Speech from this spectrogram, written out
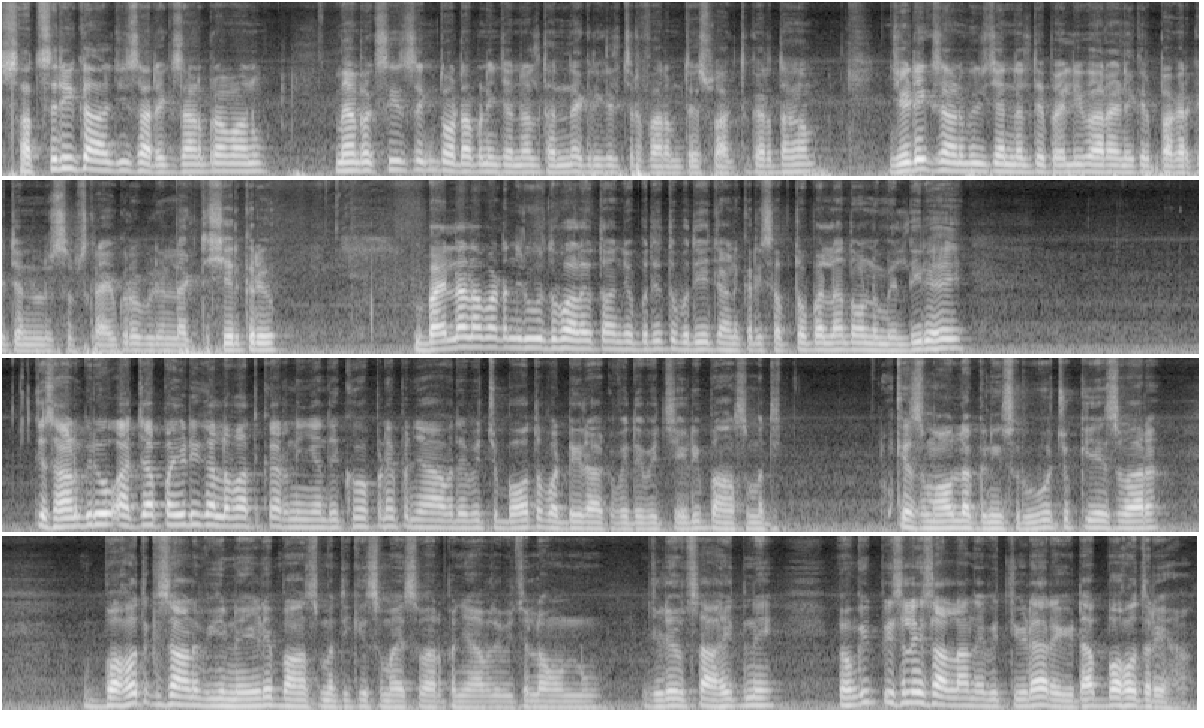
ਸਤਿ ਸ੍ਰੀ ਅਕਾਲ ਜੀ ਸਾਰੇ ਕਿਸਾਨ ਭਰਾਵਾਂ ਨੂੰ। ਮੈਂ ਬਖਸ਼ੀਰ ਸਿੰਘ, ਤੁਹਾਡਾ ਆਪਣੇ ਚੈਨਲ ਥਨ ਐਗਰੀਕਲਚਰ ਫਾਰਮ ਤੇ ਸਵਾਗਤ ਕਰਦਾ ਹਾਂ। ਜਿਹੜੇ ਕਿਸਾਨ ਵੀਰ ਚੈਨਲ ਤੇ ਪਹਿਲੀ ਵਾਰ ਆਏ ਨੇ, ਕਿਰਪਾ ਕਰਕੇ ਚੈਨਲ ਨੂੰ ਸਬਸਕ੍ਰਾਈਬ ਕਰੋ, ਵੀਡੀਓ ਨੂੰ ਲਾਈਕ ਤੇ ਸ਼ੇਅਰ ਕਰਿਓ। ਬੈਲ ਵਾਲਾ ਬਟਨ ਜ਼ਰੂਰ ਦਬਾ ਲਿਓ ਤਾਂ ਜੋ ਵਧੀਆ ਤੋਂ ਵਧੀਆ ਜਾਣਕਾਰੀ ਸਭ ਤੋਂ ਪਹਿਲਾਂ ਤੁਹਾਨੂੰ ਮਿਲਦੀ ਰਹੇ। ਕਿਸਾਨ ਵੀਰੋ, ਅੱਜ ਆਪਾਂ ਜਿਹੜੀ ਗੱਲਬਾਤ ਕਰਨੀ ਆ, ਦੇਖੋ ਆਪਣੇ ਪੰਜਾਬ ਦੇ ਵਿੱਚ ਬਹੁਤ ਵੱਡੇ ਰਕਬੇ ਦੇ ਵਿੱਚ ਜਿਹੜੀ ਬਾਂਸਮਤੀ ਕਿਸਮਾਂ ਉਹ ਲੱਗਣੀ ਸ਼ੁਰੂ ਹੋ ਚੁੱਕੀ ਹੈ ਇਸ ਵਾਰ। ਬਹੁਤ ਕਿਸਾਨ ਵੀਰ ਨੇ ਜਿਹੜੇ ਬਾਸਮਤੀ ਕਿਸਮਾਂ ਇਸ ਵਾਰ ਪੰਜਾਬ ਦੇ ਵਿੱਚ ਲਾਉਣ ਨੂੰ, ਜਿਹੜੇ ਉਤਸ਼ਾਹਿਤ ਨੇ। ਕਿਉਂਕਿ ਪਿਛਲੇ ਸਾਲਾਂ ਦੇ ਵਿੱਚ ਜਿਹੜਾ ਰੇਟ ਆ ਬਹੁਤ ਰਿਹਾ।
